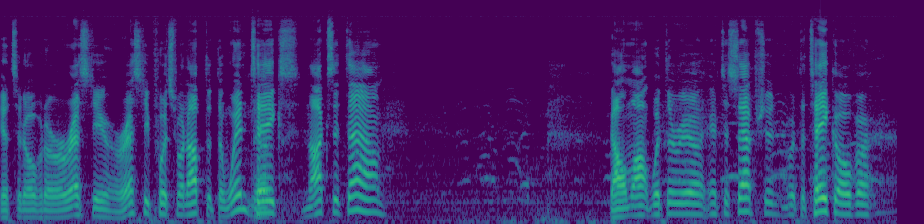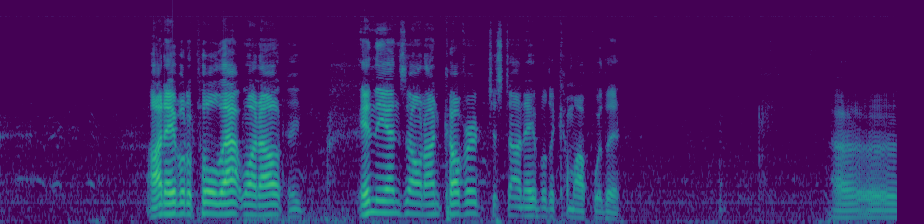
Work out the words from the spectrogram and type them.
Gets it over to Aresti. Aresti puts one up that the wind Yeah. takes, knocks it down. Belmont with the uh, interception, with the takeover. Unable to pull that one out. In the end zone, uncovered, just unable to come up with it. Uh,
